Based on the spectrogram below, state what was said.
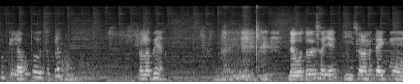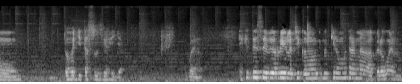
porque lavo todo este plato. No las vean. Lavo todo eso ayer y solamente hay como dos ollitas sucias y ya. Bueno, es que este se ve horrible, chicos. No, no quiero mostrar nada, pero bueno,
